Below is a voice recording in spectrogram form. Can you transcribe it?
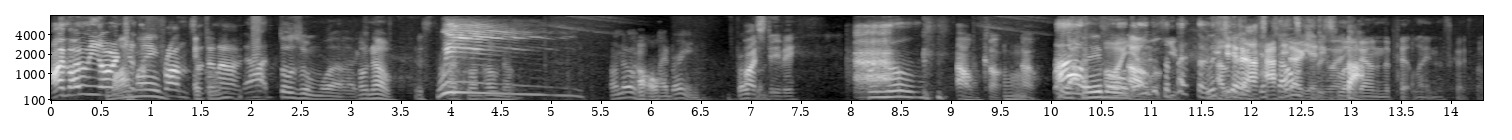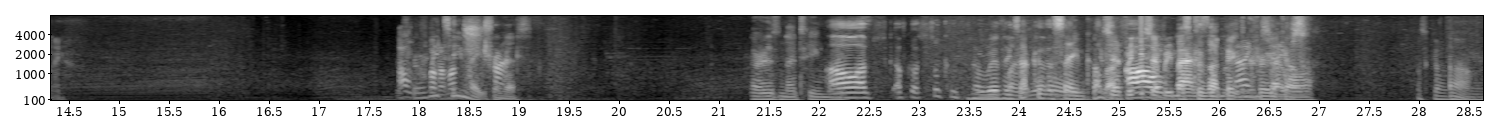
I'm only orange at Why am the front. I don't know. that doesn't work. Oh no. This- Wee! Oh no. Oh no, Uh-oh. my brain. It's Bye. Stevie. Oh no. Oh, God. Oh. Ow! Table. Oh, Oh, there's a you- bit though. you Look did at it it, half gets a out. day anyway. slow down in the pit lane. That's quite funny. Oh, There are God, I'm on teammates in track. this. There is no team. Oh, I've, I've got so confused. No, we're by exactly the same colour. It's every, it's Oh, every That's man. because I woman, picked crew colour. What's going Oh. on here?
